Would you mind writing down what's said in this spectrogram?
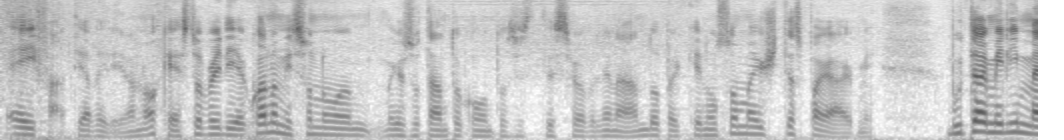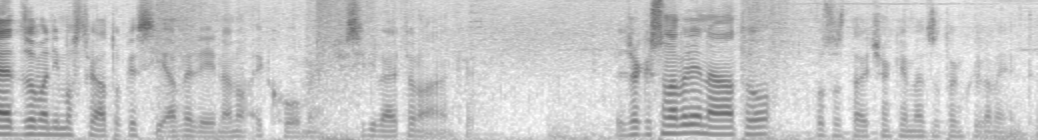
E infatti avvelenano. Ok, sto per dire, qua non mi sono reso tanto conto se stessero avvelenando perché non sono mai riusciti a spararmi. Buttarmi lì in mezzo mi ha dimostrato che sì, avvelenano e come. Ci si divertono anche. E già che sono avvelenato, posso starci anche in mezzo tranquillamente.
